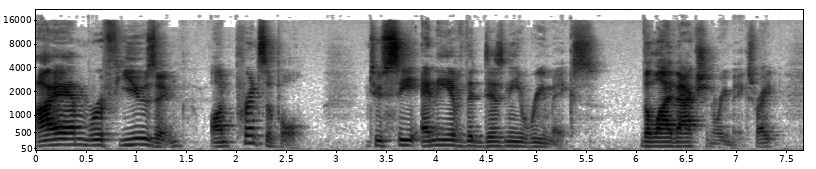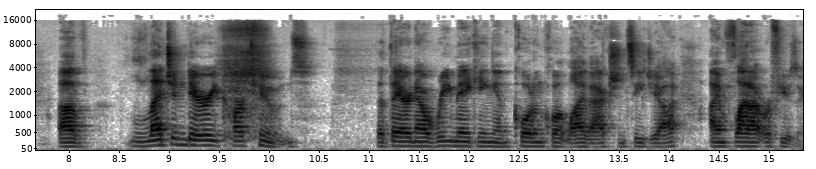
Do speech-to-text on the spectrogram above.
I am refusing, on principle, to see any of the Disney remakes, the live action remakes, right, of legendary cartoons that they are now remaking in quote unquote live action CGI. I am flat out refusing.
